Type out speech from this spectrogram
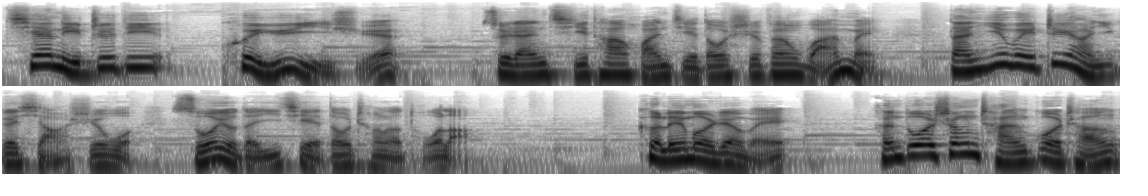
千里之堤溃于蚁穴，虽然其他环节都十分完美，但因为这样一个小失误，所有的一切都成了徒劳。克雷默认为，很多生产过程、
